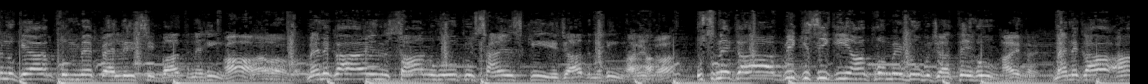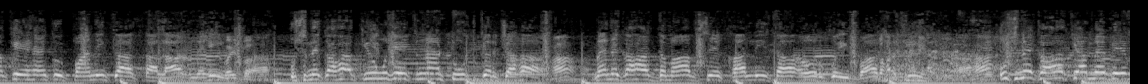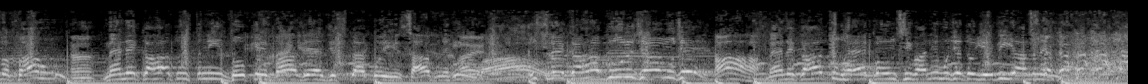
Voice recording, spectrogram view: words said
क्या तुम में पहले सी बात नहीं? हाँ। मैंने कहा इंसान हूँ कोई साइंस की इजाद नहीं। उसने कहा आप भी किसी की आँखों में डूब जाते हो। मैंने कहा आँखें हैं कोई पानी का तालाब नहीं। उसने कहा क्यों मुझे इतना टूट कर चाहा? हाँ। मैंने कहा दिमाग से खाली था और कोई बात नहीं। उसने कहा क्या मैं बेवफा हूँ? हाँ। मैंने कहा तू इतनी धोखेबाज है जिसका कोई हिसाब नहीं। उसने कहा हाँ मैंने कहा तू है कौन सी वाली? मुझे तो ये भी याद नहीं।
